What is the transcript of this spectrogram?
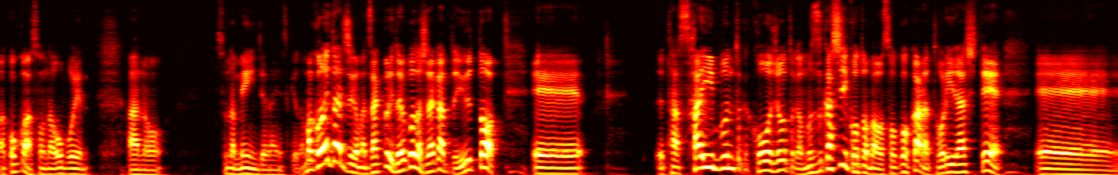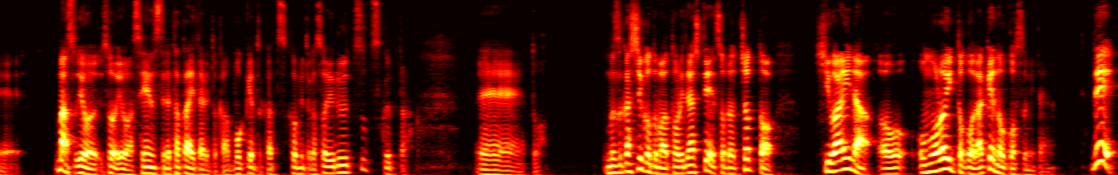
まあ、ここはそんな覚え、あの、そんなメインじゃないんですけど、まあ、この人たちが、まあ、ざっくりどういうことをしたかというと、えー、た、細分とか工場とか難しい言葉をそこから取り出して、えー、まあ、そう、要はセンスで叩いたりとか、ボケとかツッコミとかそういうルーツを作った。えー、と。難しい言葉を取り出して、それをちょっと、卑猥なお、おもろいとこだけ残すみたいな。で、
